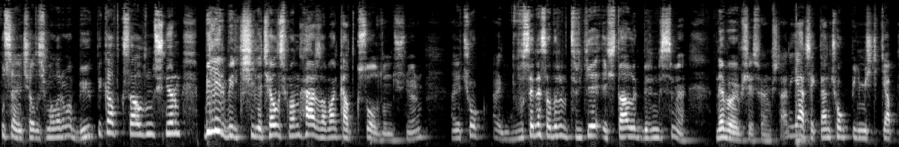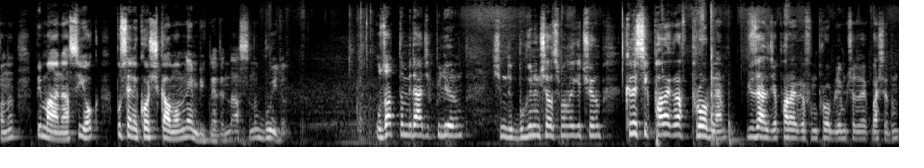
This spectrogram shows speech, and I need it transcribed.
Bu sene çalışmalarıma büyük bir katkı sağladığını düşünüyorum. Bilir bir kişiyle çalışmanın her zaman katkısı olduğunu düşünüyorum. Hani çok bu sene sanırım Türkiye eşit ağırlık birincisi mi? Ne böyle bir şey söylemişler. Hani gerçekten çok bilmişlik yapmanın bir manası yok. Bu sene koşu kalmamın en büyük nedeni de aslında buydu. Uzattım birazcık biliyorum. Şimdi bugünün çalışmalarına geçiyorum. Klasik paragraf problem. Güzelce paragrafın problemi çözerek başladım.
